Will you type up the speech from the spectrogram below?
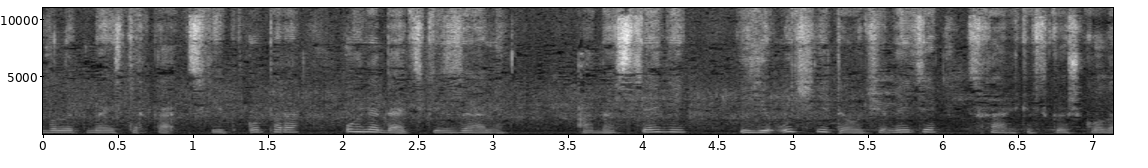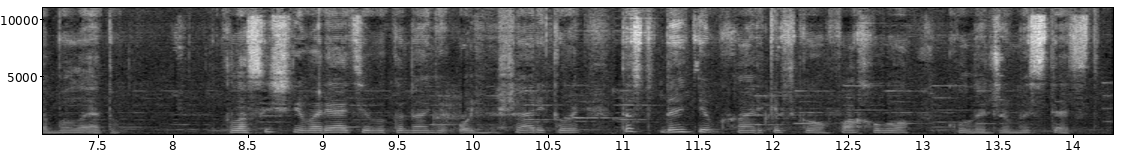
балетмейстерка Схід опера у глядацькій залі, а на сцені її учні та учениці з Харківської школи балету. Класичні варіації виконання Ольги Шарікової та студентів Харківського фахового коледжу мистецтв.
